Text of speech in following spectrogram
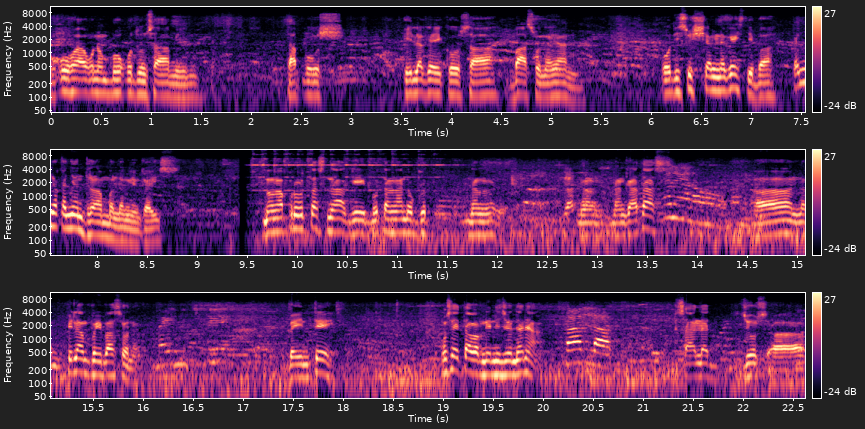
Kukuha ako ng buko dun sa amin. Tapos, ilagay ko sa baso na yan. O di social na guys, di ba? Kanya-kanyang drama lang yan guys. Mga prutas na gibutangan og ng ng, ng gatas. Ah, lam- pilang po yung baso na? 20. 20. Kung sa'yo tawag ninyo dyan na? Salad. Salad juice. Ah.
